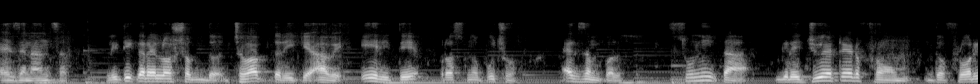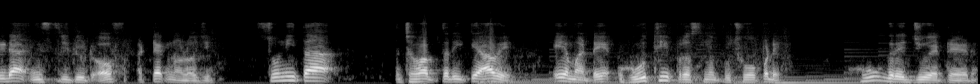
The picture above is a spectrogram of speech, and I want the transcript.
as an answer લીટી કરેલો શબ્દ જવાબ તરીકે આવે, એ રીતે પ્રશ્ન પૂછો. Example Sunita graduated from the Florida Institute of Technology Sunita જવાબ તરીકે આવે, એ માટે હુથી પ્રશ્ન પૂછવો પડે. Who graduated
